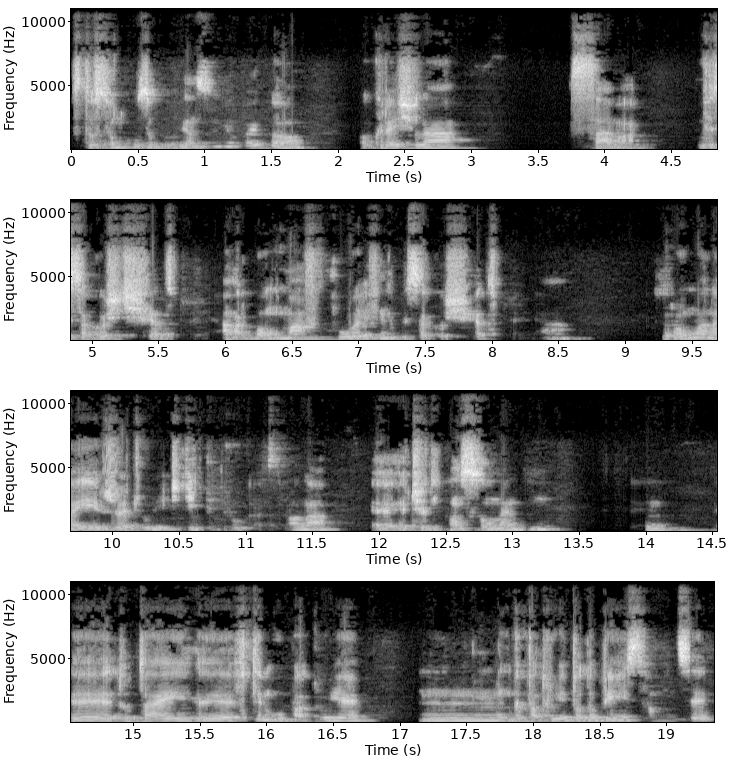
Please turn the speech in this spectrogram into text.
stosunku zobowiązaniowego określa sama wysokość świadczenia albo ma wpływ na wysokość świadczenia, którą ma na jej rzecz uiścić druga strona, e, czyli konsument. Tutaj e, w tym upatruje mm, podobieństwo między,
